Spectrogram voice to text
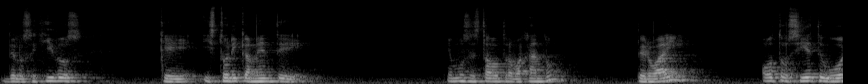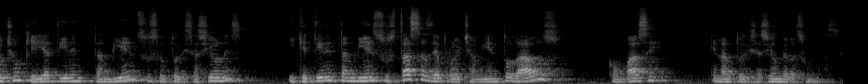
de los ejidos que históricamente hemos estado trabajando, pero hay otros siete u ocho que ya tienen también sus autorizaciones y que tienen también sus tasas de aprovechamiento dados con base en la autorización de las sumas.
